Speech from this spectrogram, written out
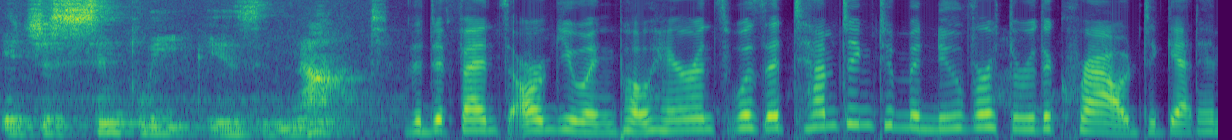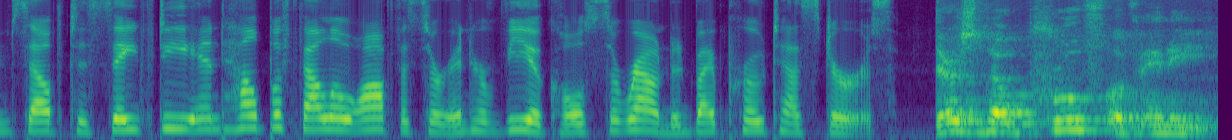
It just simply is not. The defense arguing Pohorence was attempting to maneuver through the crowd to get himself to safety and help a fellow officer in her vehicle surrounded by protesters. There's no proof of any,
